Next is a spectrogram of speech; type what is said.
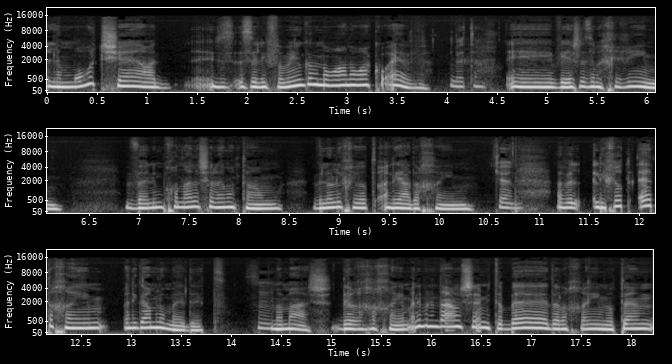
למרות שזה לפעמים גם נורא נורא כואב. בטח. אה, ויש לזה מחירים, ואני מוכנה לשלם אותם, ולא לחיות על יד החיים. כן. אבל לחיות את החיים, אני גם לומדת. Hmm. ממש, דרך החיים. אני בן אדם שמתאבד על החיים, נותן,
